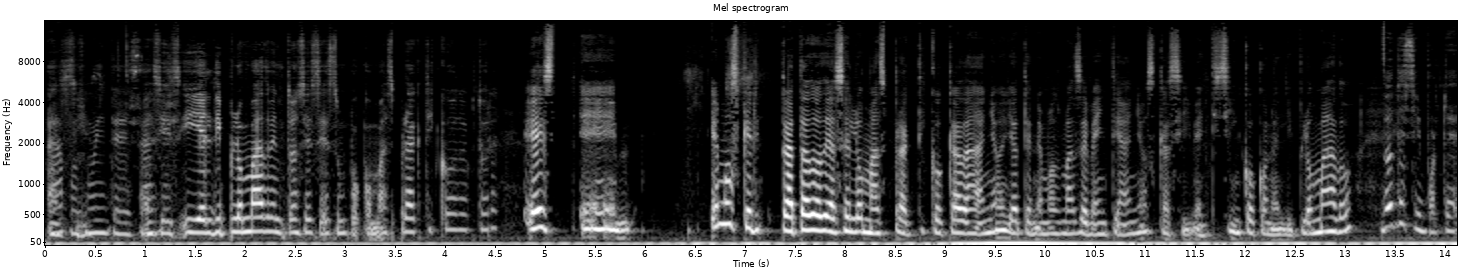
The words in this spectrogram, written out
Ah, Así pues es. muy interesante. Así es. ¿Y el diplomado entonces es un poco más práctico, doctora? Es, eh, hemos tratado de hacerlo más práctico cada año, ya tenemos más de 20 años, casi 25 con el diplomado. ¿Dónde se imparte?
